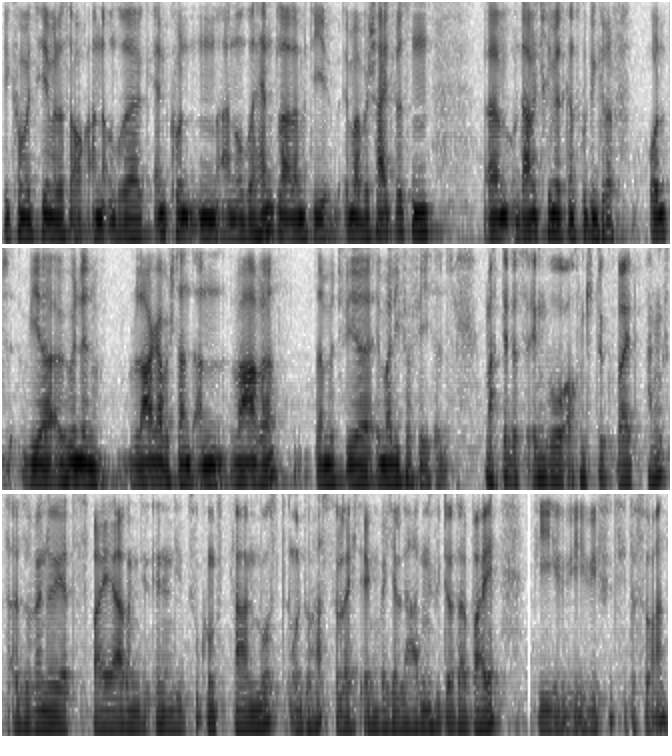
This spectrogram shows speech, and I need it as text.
Wie kommunizieren wir das auch an unsere Endkunden, an unsere Händler, damit die immer Bescheid wissen? Ähm, und damit kriegen wir es ganz gut in den Griff. Und wir erhöhen den Lagerbestand an Ware, damit wir immer lieferfähig sind. Macht dir das irgendwo auch ein Stück weit Angst? Also wenn du jetzt zwei Jahre in die Zukunft planen musst und du hast vielleicht irgendwelche Ladenhüter dabei, wie, wie, wie fühlt sich das so an?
